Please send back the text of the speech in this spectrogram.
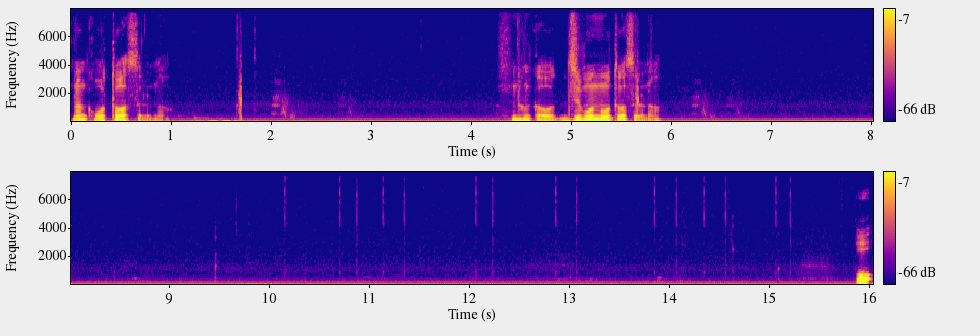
なんか音がするな。なんか呪文の音がするな。お。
